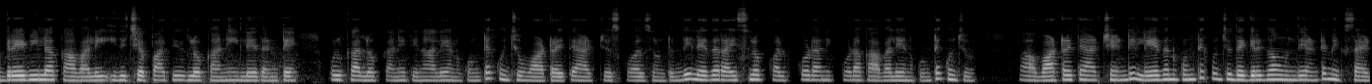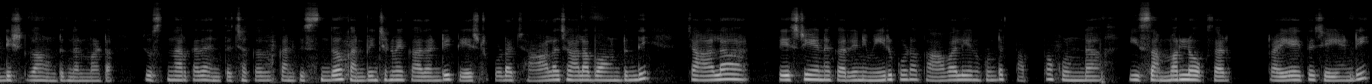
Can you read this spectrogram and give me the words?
గ్రేవీలా కావాలి ఇది చపాతీలో కానీ లేదంటే పుల్కాలో కానీ తినాలి అనుకుంటే కొంచెం వాటర్ అయితే యాడ్ చేసుకోవాల్సి ఉంటుంది. లేదా రైస్లో కలుపుకోవడానికి కూడా కావాలి అనుకుంటే కొంచెం వాటర్ అయితే యాడ్ చేయండి. లేదనుకుంటే కొంచెం దగ్గరగా ఉంది అంటే మీకు సైడ్ డిష్గా ఉంటుందన్నమాట. చూస్తున్నారు కదా ఎంత చక్కగా కనిపిస్తుందో. కనిపించడమే కాదండి టేస్ట్ కూడా చాలా చాలా బాగుంటుంది. చాలా టేస్టీ అయిన కర్రీని మీరు కూడా కావాలి అనుకుంటే తప్పకుండా ఈ సమ్మర్లో ఒకసారి ట్రై అయితే చేయండి.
